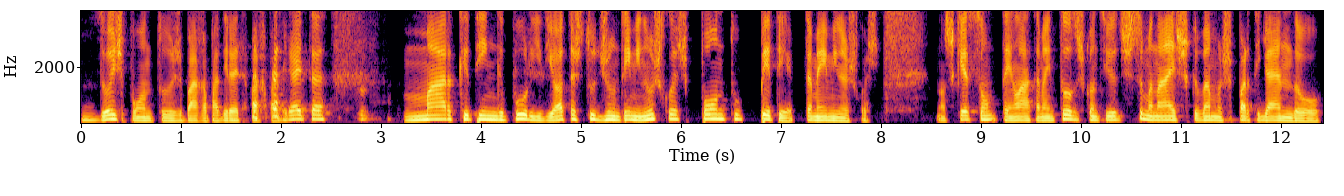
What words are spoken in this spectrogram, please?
dois pontos barra para a direita barra para a direita marketing por idiotas, tudo junto em minúsculas, ponto pt, também em minúsculas. Não se esqueçam, tem lá também todos os conteúdos semanais que vamos partilhando.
